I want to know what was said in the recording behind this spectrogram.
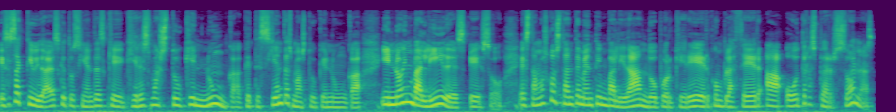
esas actividades que tú sientes que, que eres más tú que nunca, que te sientes más tú que nunca. Y no invalides eso. Estamos constantemente invalidando por querer complacer a otras personas,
